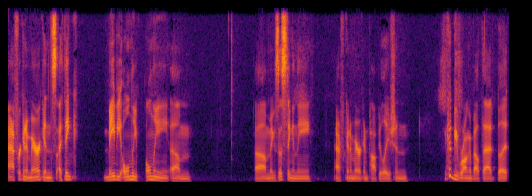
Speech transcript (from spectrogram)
African Americans. I think maybe only only um, um, existing in the African American population. I could be wrong about that, but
